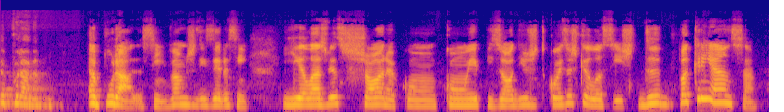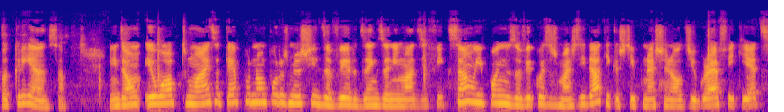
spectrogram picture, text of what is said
apurada. Apurada, sim, vamos dizer assim. E ele às vezes chora com, com episódios de coisas que ele assiste de, para criança, para criança. Então eu opto mais até por não pôr os meus filhos a ver desenhos animados e ficção e ponho-os a ver coisas mais didáticas, tipo National Geographic e etc.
